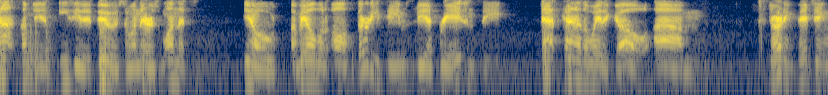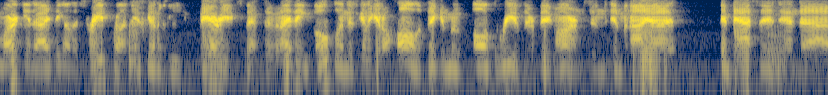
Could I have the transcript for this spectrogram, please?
not something that's easy to do. So when there's one that's you know available to all 30 teams via free agency, that's kind of the way to go. Um, starting pitching market, I think on the trade front is going to be very expensive, and I think Oakland is going to get a haul if they can move all three of their big arms in, in Manaea and Bassitt and uh,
